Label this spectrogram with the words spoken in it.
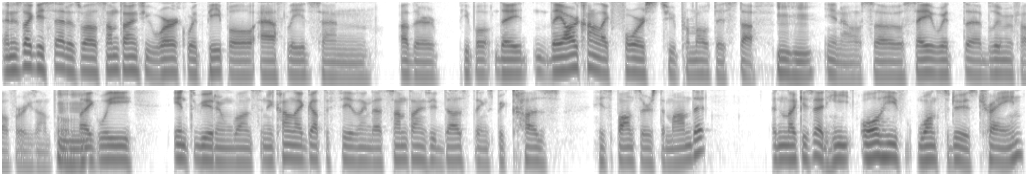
And it's like you said as well. Sometimes you work with people, athletes, and other people. They they are kind of like forced to promote this stuff. Mm-hmm. You know. So say with uh, Blummenfelt, for example, Mhm. like we interviewed him once, and he kind of like got the feeling that sometimes he does things because his sponsors demand it. And like you said, he all he wants to do is train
